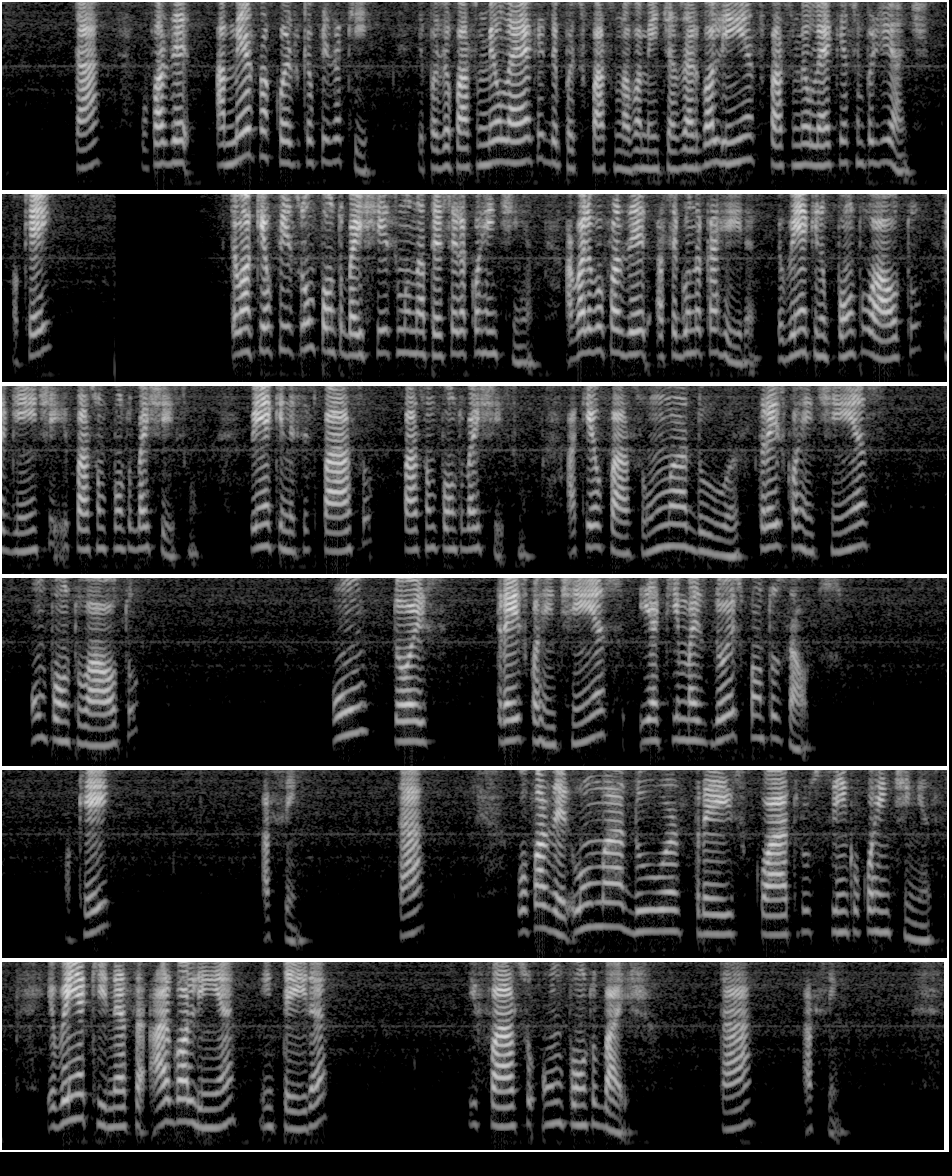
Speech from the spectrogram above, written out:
tá? Vou fazer a mesma coisa que eu fiz aqui. Depois eu faço meu leque depois faço novamente as argolinhas faço meu leque e assim por diante ok? Então aqui eu fiz um ponto baixíssimo na terceira correntinha. Agora eu vou fazer a segunda carreira. Eu venho aqui no ponto alto seguinte e faço um ponto baixíssimo. Venho aqui nesse espaço faço um ponto baixíssimo. Aqui eu faço uma duas três correntinhas um ponto alto um dois três correntinhas e aqui mais dois pontos altos. Ok? Assim tá? Vou fazer uma duas três quatro cinco correntinhas. Eu venho aqui nessa argolinha inteira e faço um ponto baixo tá? Assim.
